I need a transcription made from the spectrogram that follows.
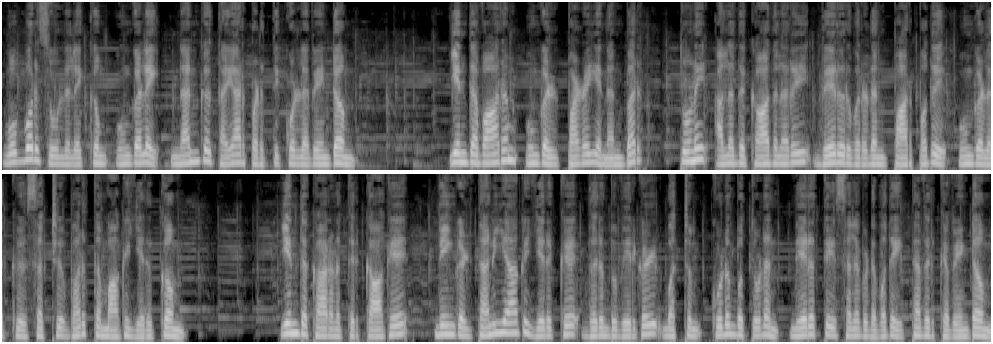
ஒவ்வொரு சூழ்நிலைக்கும் உங்களை நன்கு தயார்படுத்திக் கொள்ள வேண்டும். இந்த வாரம் உங்கள் பழைய நண்பர் துணை அல்லது காதலரை வேறொருவருடன் பார்ப்பது உங்களுக்கு சற்று வருத்தமாக இருக்கும். இந்த காரணத்திற்காக நீங்கள் தனியாக இருக்க விரும்புவீர்கள் மற்றும் குடும்பத்துடன் நேரத்தை செலவிடுவதை தவிர்க்க வேண்டும்.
